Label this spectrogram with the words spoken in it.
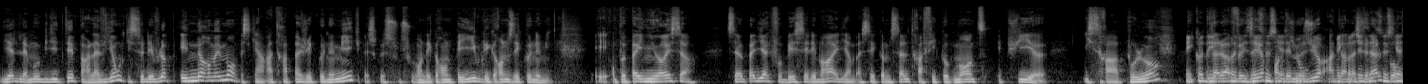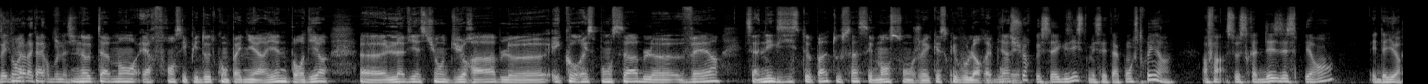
il y a de la mobilité par l'avion qui se développe énormément, parce qu'il y a un rattrapage économique, parce que ce sont souvent des grands pays ou des grandes économies. Et on ne peut pas ignorer ça. Ça ne veut pas dire qu'il faut baisser les bras et dire bah, c'est comme ça, le trafic augmente, et puis euh, il sera polluant. Mais quand des, Alors, quand veut des dire prendre des mesures quand des internationales pour réduire la carbonation. Notamment Air France et puis d'autres compagnies aériennes pour dire euh, l'aviation durable, euh, éco-responsable, euh, vert, ça n'existe pas, tout ça c'est mensonger. Qu'est-ce que vous leur répondez Bien sûr que ça existe, mais c'est à construire. Enfin, ce serait désespérant et d'ailleurs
